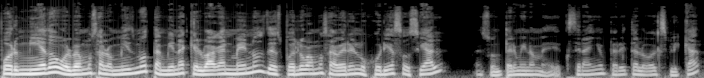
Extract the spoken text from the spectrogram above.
Por miedo, volvemos a lo mismo, también a que lo hagan menos, después lo vamos a ver en lujuria social. Es un término medio extraño, pero ahorita lo voy a explicar.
